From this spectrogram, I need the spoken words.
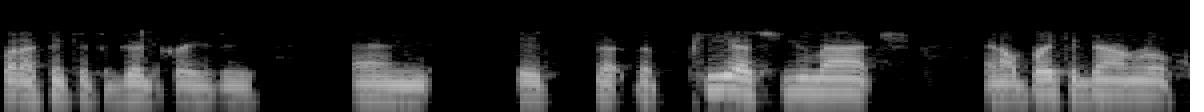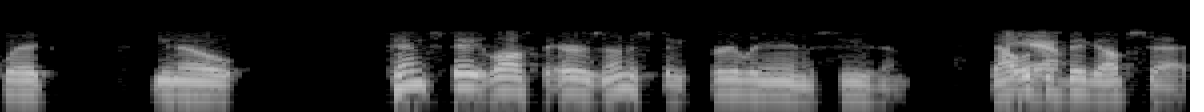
but I think it's a good crazy, and it the the PSU match, and I'll break it down real quick. You know, Penn State lost to Arizona State early in the season. That was Yeah. a big upset.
